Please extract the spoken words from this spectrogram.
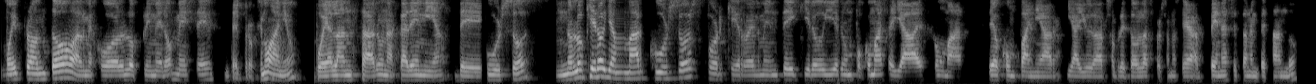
muy pronto, a lo mejor los primeros meses del próximo año, voy a lanzar una academia de cursos. No lo quiero llamar cursos porque realmente quiero ir un poco más allá, es como más de acompañar y ayudar sobre todo a las personas que apenas están empezando.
